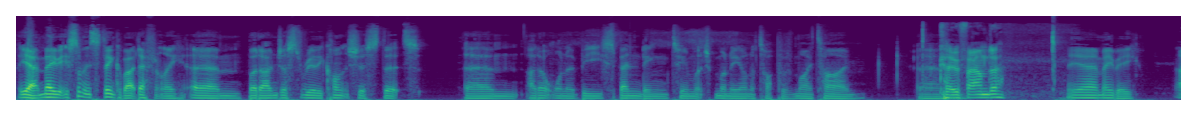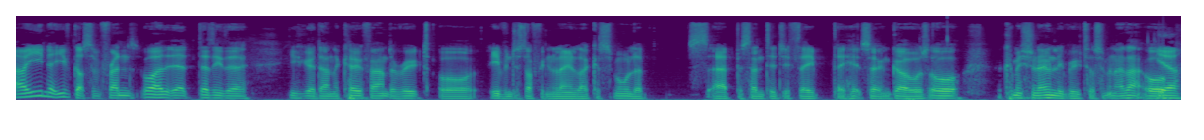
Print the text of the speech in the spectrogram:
Yeah, maybe it's something to think about, definitely. Um, but I'm just really conscious that um, I don't want to be spending too much money on the top of my time. Um, Co-founder. Yeah, maybe. Oh, you know, you've got some friends. Well, there's either you could go down the co-founder route, or even just offering a loan like a smaller uh, percentage if they they hit certain goals, or a commission-only route, or something like that. Or yeah.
